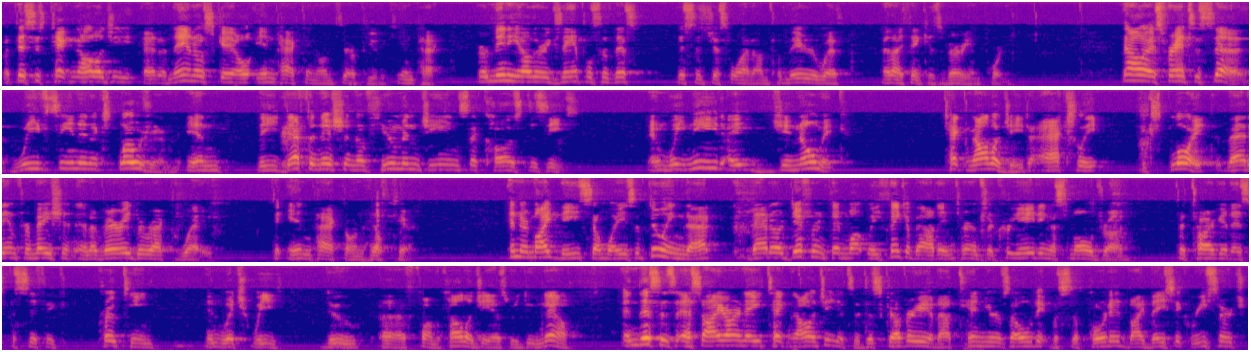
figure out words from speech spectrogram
but this is technology at a nanoscale impacting on therapeutic impact. There are many other examples of this. This is just one I'm familiar with and I think is very important. Now, as Francis said, we've seen an explosion in the definition of human genes that cause disease. And we need a genomic technology to actually exploit that information in a very direct way to impact on healthcare. And there might be some ways of doing that that are different than what we think about in terms of creating a small drug to target a specific protein in which we do uh, pharmacology as we do now. And this is siRNA technology. It's a discovery about 10 years old. It was supported by basic research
